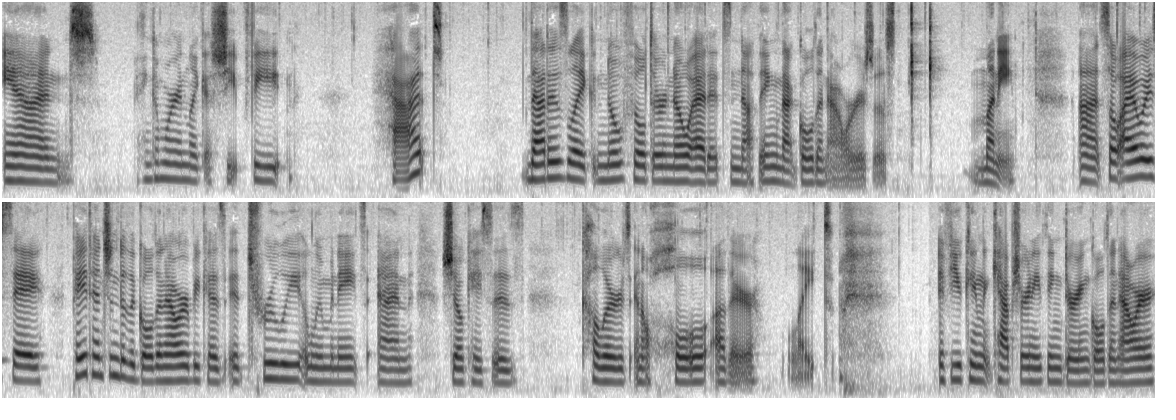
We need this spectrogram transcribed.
and I think I'm wearing like a sheep feet hat. That is like no filter, no edits, nothing. That golden hour is just money. Uh, so I always say Pay attention to the golden hour because it truly illuminates and showcases colors in a whole other light. if you can capture anything during golden hour,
